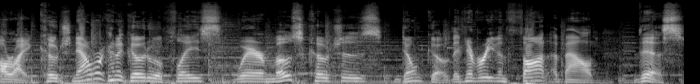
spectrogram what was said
All right, coach, now we're going to go to a place where most coaches don't go. They've never even thought about this.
